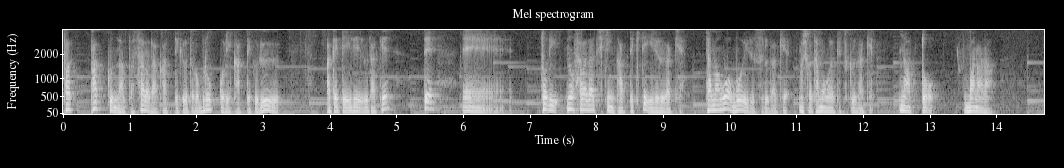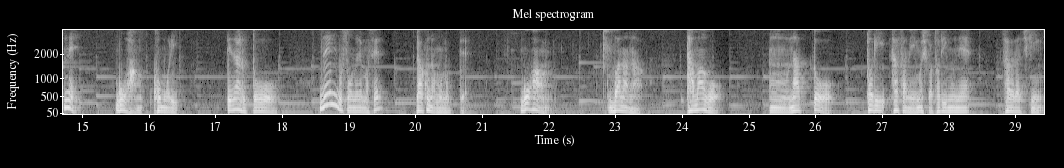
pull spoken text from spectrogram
パックになったサラダ買ってくるとかブロッコリー買ってくる開けて入れるだけ。で、えー、鶏のサラダチキン買ってきて入れるだけ。卵をボイルするだけ。もしくは卵焼き作るだけ。納豆バナナ。ねご飯小盛りってなると全部そうなりません？楽なものって。ご飯バナナ卵、うん、納豆鶏ささみもしくは鶏胸サラダチキン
